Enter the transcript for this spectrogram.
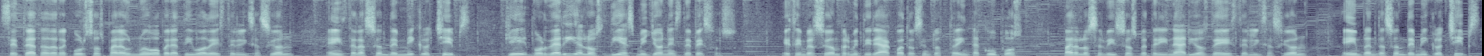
Se trata de recursos para un nuevo operativo de esterilización e instalación de microchips que bordearía los 10 millones de pesos. Esta inversión permitirá 430 cupos para los servicios veterinarios de esterilización e implantación de microchips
